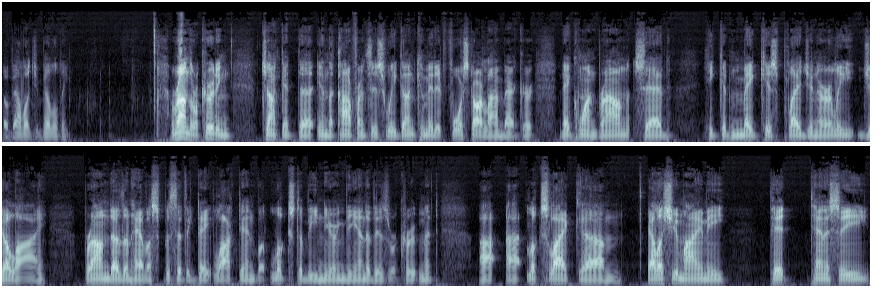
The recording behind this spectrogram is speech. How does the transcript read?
of eligibility. Around the recruiting junket uh, in the conference this week, uncommitted four-star linebacker Naquan Brown said he could make his pledge in early July. Brown doesn't have a specific date locked in, but looks to be nearing the end of his recruitment. Uh, uh, looks like um, LSU, Miami, Pitt, Tennessee,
